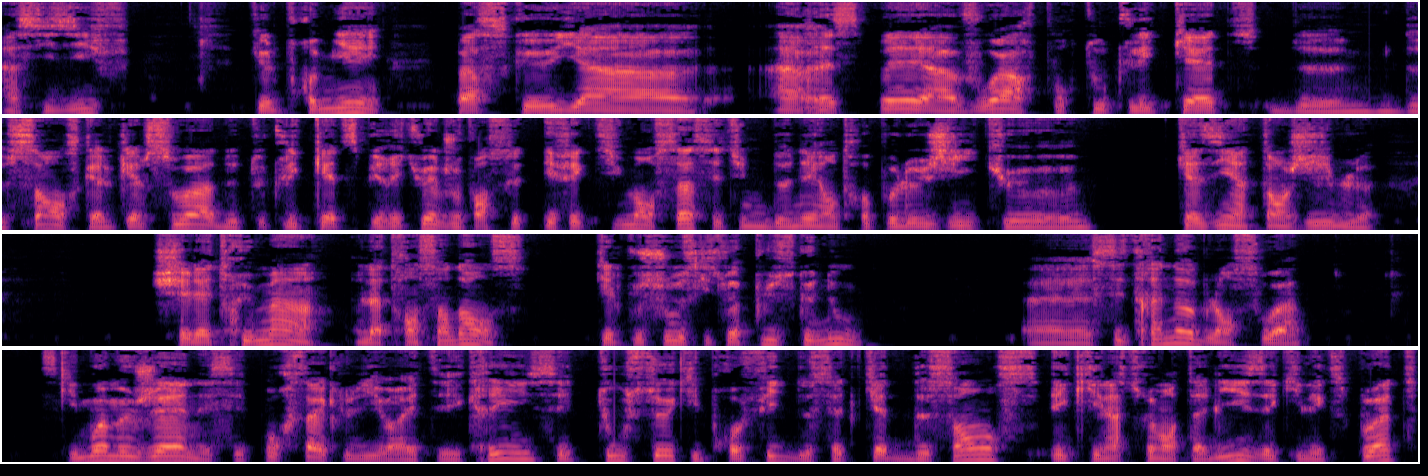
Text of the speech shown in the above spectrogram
incisif que le premier, parce qu'il y a un respect à avoir pour toutes les quêtes de, de sens, quelles qu'elles soient, de toutes les quêtes spirituelles. Je pense que effectivement ça c'est une donnée anthropologique euh, quasi intangible chez l'être humain, la transcendance, quelque chose qui soit plus que nous. Euh, c'est très noble en soi. Ce qui moi me gêne, et c'est pour ça que le livre a été écrit, c'est tous ceux qui profitent de cette quête de sens et qui l'instrumentalisent et qui l'exploitent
